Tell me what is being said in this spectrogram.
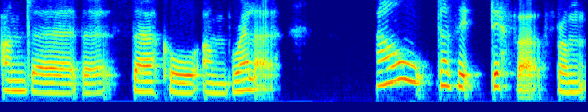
under the Sircle umbrella. How does it differ from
